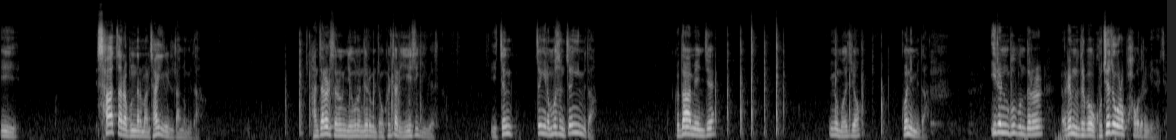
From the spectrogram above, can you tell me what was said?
이 사자라 분단만 자기가 딴 겁니다. 한자를 쓰는 이유는 여러분 좀 글자를 이해시키기 위해서. 이 정, 정의는 무슨 정입니다. 그 다음에 이제 이거 뭐죠? 권입니다. 이런 부분들을 랩런들 보고 구체적으로 파고드는 게 되죠.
